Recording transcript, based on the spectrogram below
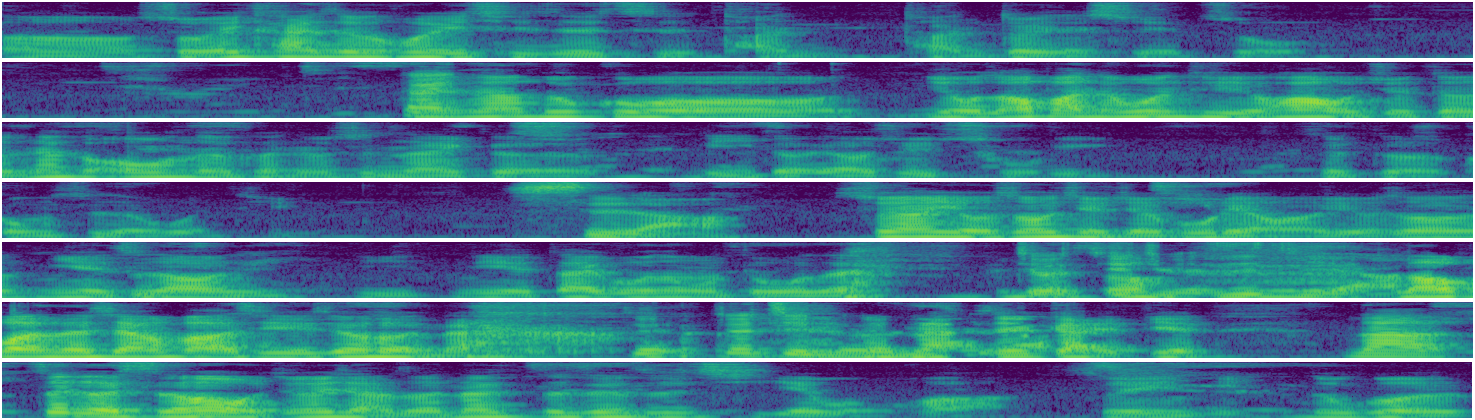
呃，所谓开这个会议，其实指团团队的协作。对，那如果有老板的问题的话，我觉得那个 owner 可能是那个 leader 要去处理这个公司的问题。是啊，虽然有时候解决不了，有时候你也知道你，你你你也带过那么多人，就解决自己啊。老板的想法其实就很难，就就解决 很难去改变。那这个时候我就会讲说，那这就是企业文化。所以你如果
